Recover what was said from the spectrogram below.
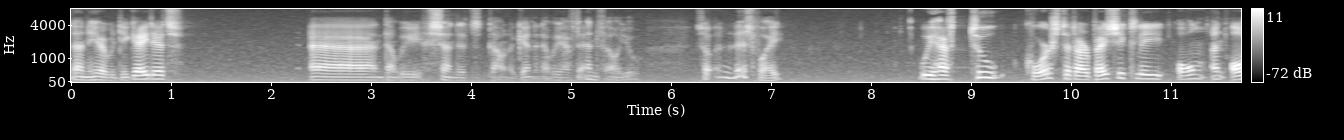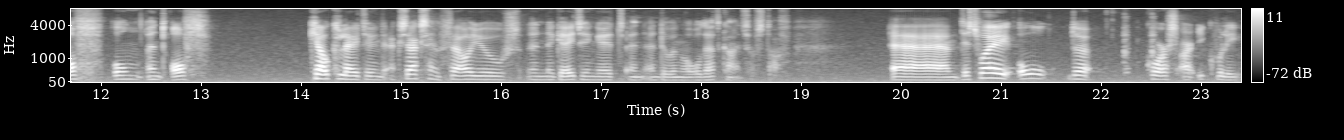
Then here we negate it, and then we send it down again, and then we have the end value. So in this way, we have two cores that are basically on and off, on and off, calculating the exact same values and negating it and, and doing all that kinds of stuff. And this way all the cores are equally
